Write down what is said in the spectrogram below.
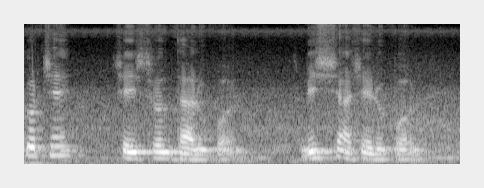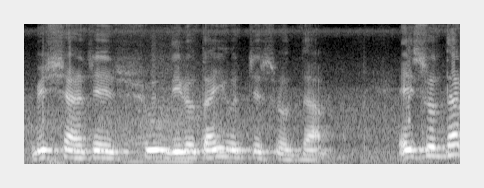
করছে সেই শ্রদ্ধার উপর, বিশ্বাসের উপর, বিশ্বাসের সুদৃঢ়তাই হচ্ছে শ্রদ্ধা। এই শ্রদ্ধার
